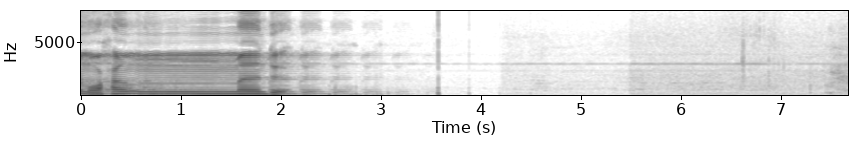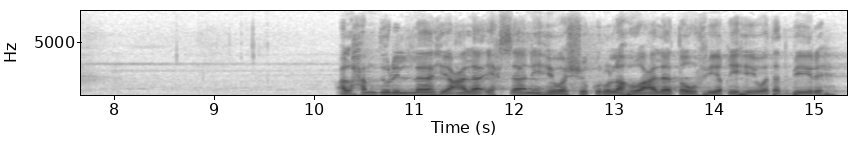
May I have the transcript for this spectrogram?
محمد. الحمد لله على إحسانه والشكر له على توفيقه وتدبيره.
